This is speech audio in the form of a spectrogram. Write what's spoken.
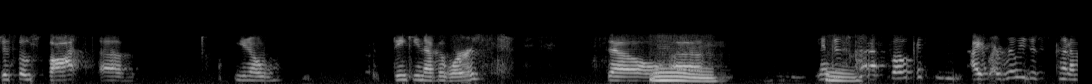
just those thoughts of you know thinking of the worst so um and just Mm. kind of focusing I, I really just kind of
